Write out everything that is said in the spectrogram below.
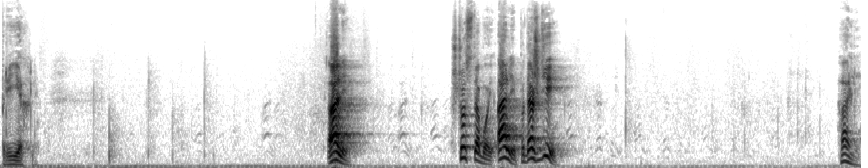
Приехали. Али, что с тобой? Али, подожди. Али.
